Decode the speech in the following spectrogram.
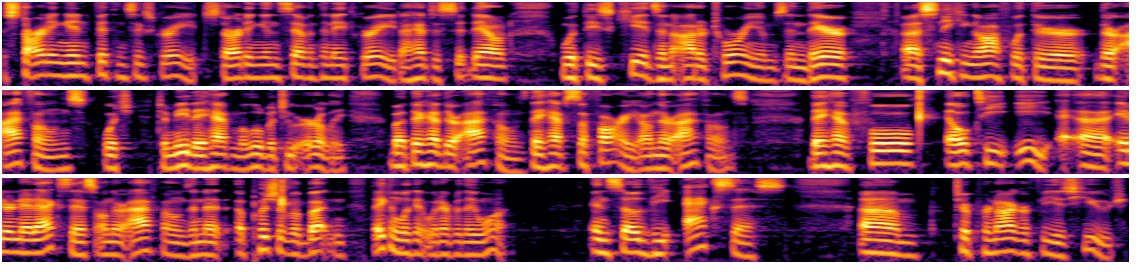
starting in fifth and sixth grade, starting in seventh and eighth grade. I have to sit down with these kids in auditoriums and they're uh, sneaking off with their, their iPhones, which to me they have them a little bit too early, but they have their iPhones. They have Safari on their iPhones. They have full LTE uh, internet access on their iPhones, and at a push of a button, they can look at whatever they want. And so the access um, to pornography is huge.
